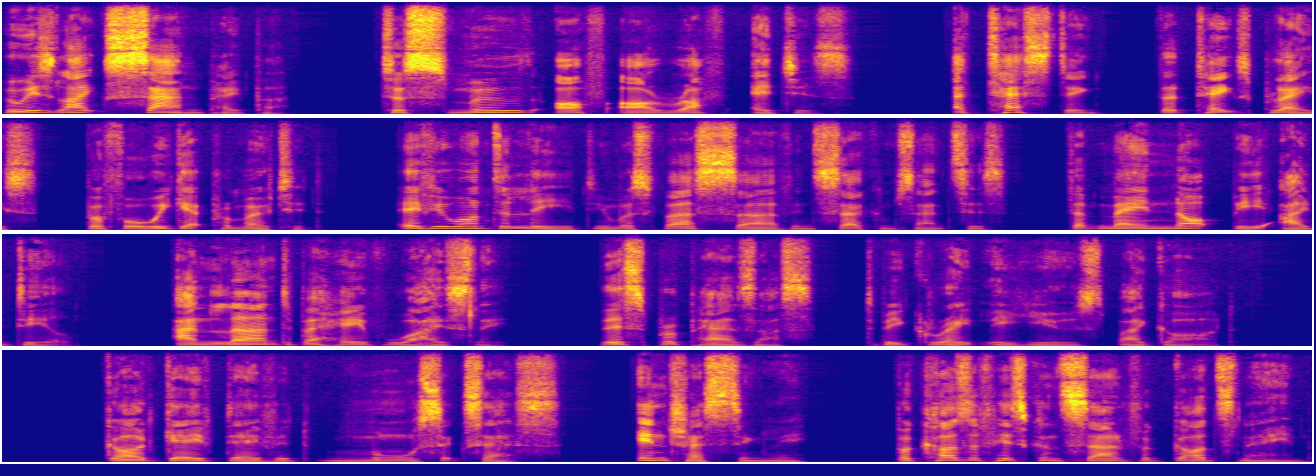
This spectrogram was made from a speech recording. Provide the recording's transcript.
who is like sandpaper to smooth off our rough edges, a testing that takes place before we get promoted. If you want to lead, you must first serve in circumstances that may not be ideal and learn to behave wisely. This prepares us to be greatly used by God. God gave David more success. Interestingly, because of his concern for God's name,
